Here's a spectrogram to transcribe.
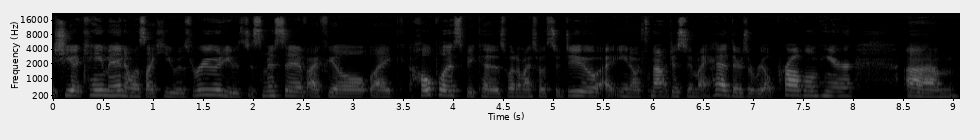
she came in and was like he was rude he was dismissive i feel like hopeless because what am i supposed to do? I, you know it's not just in my head there's a real problem here. Um,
